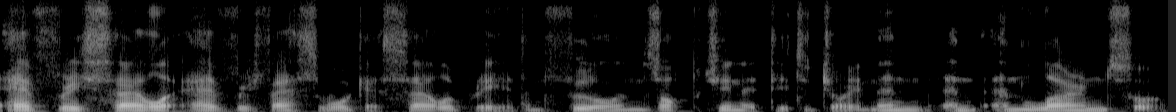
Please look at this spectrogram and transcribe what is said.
every cell every festival gets celebrated in full and there's opportunity to join in and, and learn so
